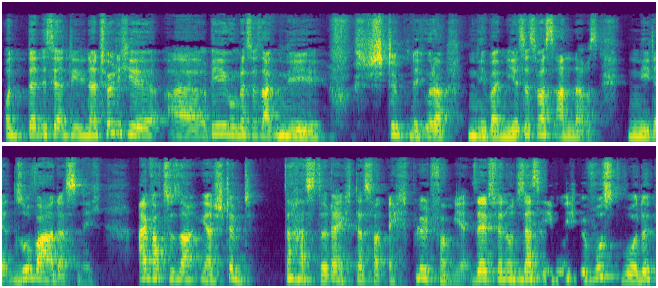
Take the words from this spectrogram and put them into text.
und dann ist ja die natürliche äh, Regung, dass wir sagen, nee, stimmt nicht. Oder nee, bei mir ist es was anderes. Nee, das, so war das nicht. Einfach zu sagen, ja, stimmt, da hast du recht, das war echt blöd von mir. Selbst wenn uns das eben nicht bewusst wurde,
